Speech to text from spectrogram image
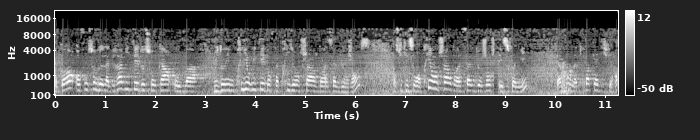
d'accord? En fonction de la gravité de son cas, on va lui donner une priorité dans sa prise en charge dans la salle d'urgence. Ensuite, ils seront pris en charge dans la salle d'urgence et soignés. Et après, on a trois cas différents.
